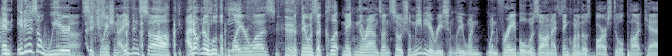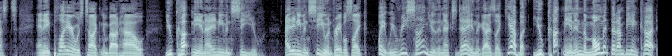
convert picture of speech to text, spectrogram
and it is a weird uh-huh. situation. I even saw I don't know who the player was, but there was a clip making the rounds on social media recently when when Vrabel was on I think one of those barstool podcasts, and a player was talking about how you cut me and I didn't even see you. I didn't even see you. And Vrabel's like, wait, we re-signed you the next day, and the guy's like, yeah, but you cut me, and in the moment that I'm being cut,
